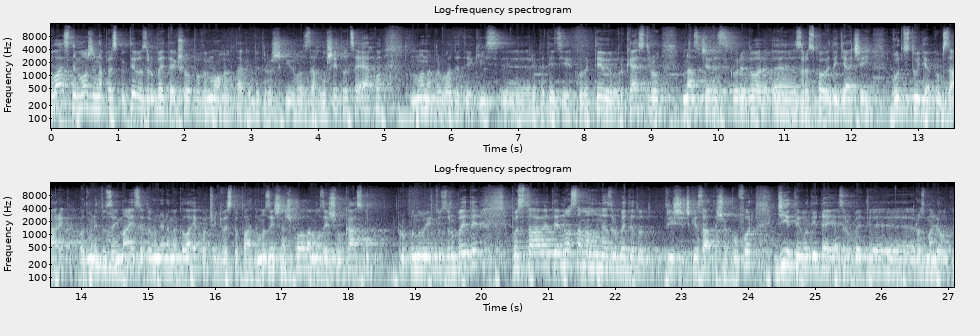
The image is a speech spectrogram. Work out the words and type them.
власне, може на перспективу зробити, якщо по вимогах так би трошки його заглушити, це ехо, можна проводити якісь е, репетиції колективів, оркестру. У нас через коридор е, зразковий дитячий гурт студія Кобзарик. От вони тут займаються, то вони на Миколаї хочуть виступати. Музична школа, музичну казку пропонують тут зробити, поставити. Ну, а саме головне зробити тут трішечки затишок, комфорт. Діти, от ідея зробити е, розмальовку.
